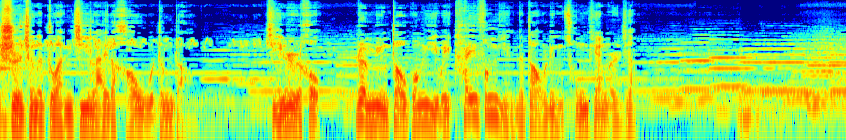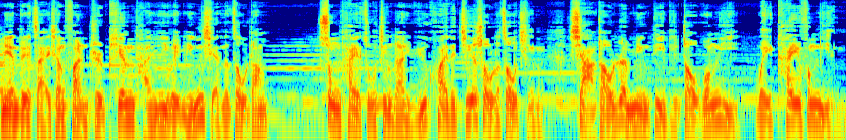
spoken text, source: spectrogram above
事情的转机来得毫无征兆。几日后，任命赵光义为开封尹的诏令从天而降。面对宰相范质偏袒意味明显的奏章，宋太祖竟然愉快地接受了奏请，下诏任命弟弟赵光义为开封尹。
